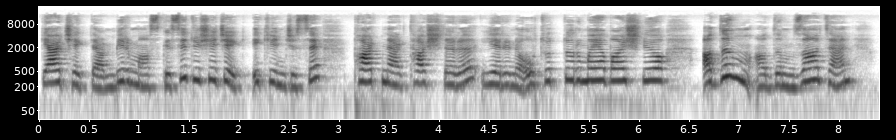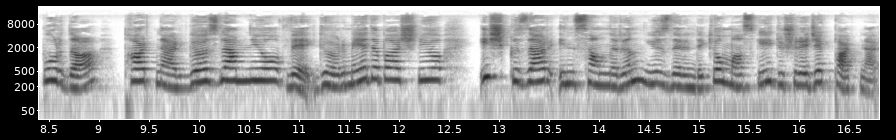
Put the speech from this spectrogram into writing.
gerçekten bir maskesi düşecek. İkincisi partner taşları yerine oturtturmaya başlıyor. Adım adım zaten burada partner gözlemliyor ve görmeye de başlıyor. İş güzel insanların yüzlerindeki o maskeyi düşürecek partner.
